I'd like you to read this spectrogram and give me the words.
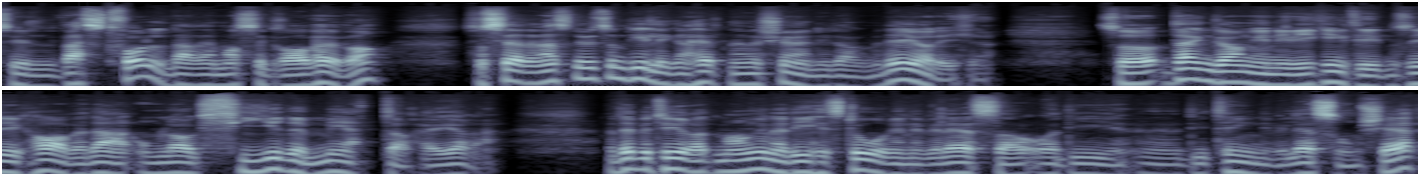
til Vestfold, der er masse gravhauger, så ser det nesten ut som de ligger helt nede ved sjøen i dag, men det gjør de ikke. Så den gangen i vikingtiden så gikk havet der om lag fire meter høyere. Og Det betyr at mange av de historiene vi leser, og de, eh, de tingene vi leser om skjer,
